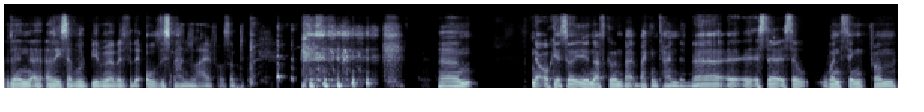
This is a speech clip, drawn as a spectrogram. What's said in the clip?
then uh, at least I would be remembered for the oldest man alive or something. um, no, okay, so you're not going back back in time then. Uh, is there is there one thing from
